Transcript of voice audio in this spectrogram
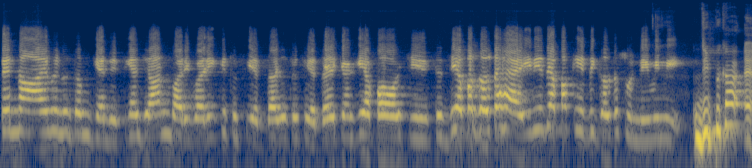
ਤੇ ਨਾ ਹੀ ਮੈਨੂੰ ਧਮਕੀਆਂ ਦਿੱਤੀਆਂ ਜਾਣ ਵਾਰੀ-ਵਾਰੀ ਕਿ ਤੁਸੀਂ ਏਦਾਂ ਜੇ ਤੁਸੀਂ ਏਦਾਂ ਕਿਉਂਕਿ ਆਪਾਂ ਉਹ ਚੀਜ਼ ਜੇ ਆਪਾਂ ਗਲਤ ਹੈ ਹੀ ਨਹੀਂ ਤੇ ਆਪਾਂ ਕਿਸੇ ਦੀ ਗਲਤ ਸੁਣਨੀ ਵੀ ਨਹੀਂ। ਦੀਪਿਕਾ ਐ-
